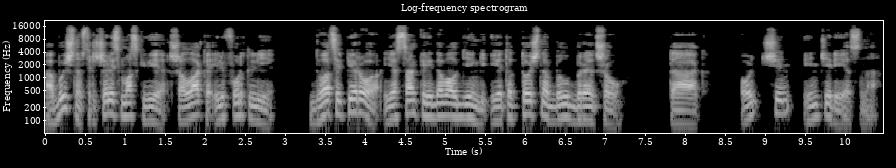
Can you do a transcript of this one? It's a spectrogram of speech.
Обычно встречались в Москве, Шалака или Форт Ли. 21-го я сам передавал деньги, и это точно был Брэдшоу. Так, очень интересно.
